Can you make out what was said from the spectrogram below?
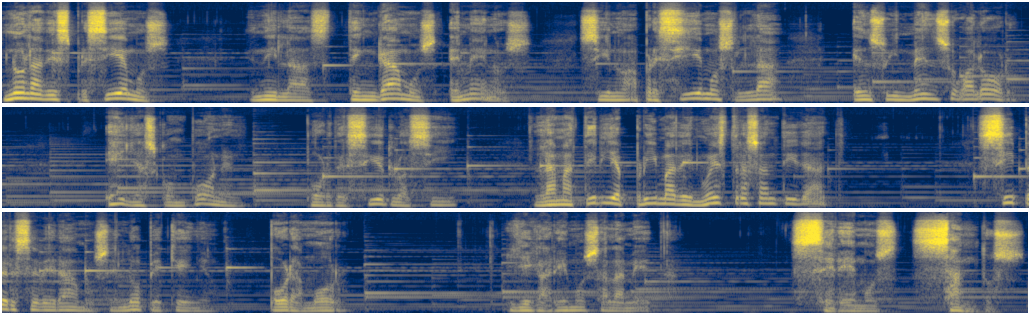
no las despreciemos ni las tengamos en menos, sino apreciémosla en su inmenso valor. Ellas componen, por decirlo así, la materia prima de nuestra santidad. Si perseveramos en lo pequeño, por amor, llegaremos a la meta. Seremos santos.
